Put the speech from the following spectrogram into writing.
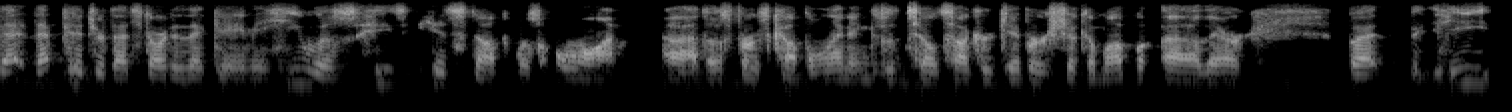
that that pitcher that started that game, he was his his stuff was on uh, those first couple innings until Tucker Gibber shook him up uh, there, but he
